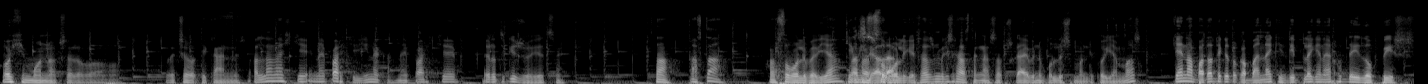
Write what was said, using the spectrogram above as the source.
Όχι μόνο, ξέρω εγώ, δεν ξέρω τι κάνεις. Αλλά να, έχεις και, να υπάρχει και γυναίκα, να υπάρχει και ερωτική ζωή, έτσι. Αυτά. Αυτά. Ευχαριστώ πολύ, παιδιά. Και Ευχαριστώ καλά. πολύ και εσάς. Μην ξεχάσετε να κάνετε subscribe, είναι πολύ σημαντικό για μας. Και να πατάτε και το καμπανάκι δίπλα για να έρχονται ειδοποιήσεις.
